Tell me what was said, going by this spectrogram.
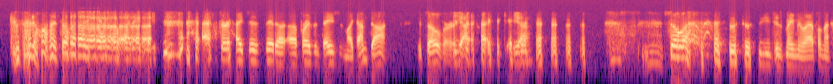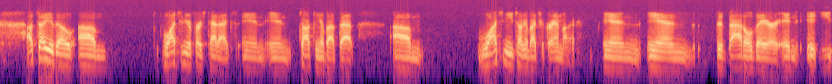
because I don't want to talk to anybody after I just did a, a presentation. Like I'm done, it's over. Yeah, yeah. so uh, you just made me laugh on that. I'll tell you though, um, watching your first TEDx and and talking about that, um, watching you talking about your grandmother and and the battle there, and it, you,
